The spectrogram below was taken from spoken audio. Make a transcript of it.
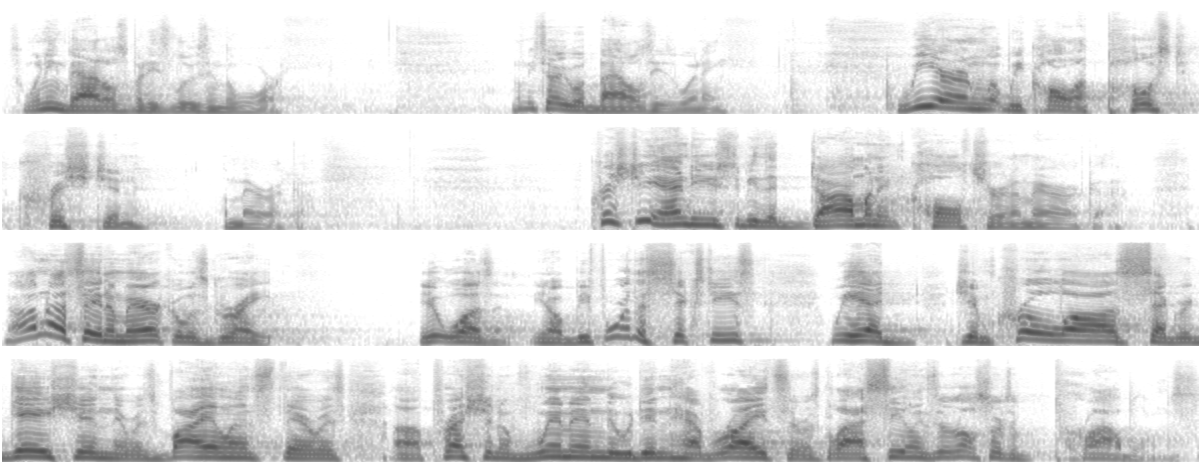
He's winning battles, but he's losing the war. Let me tell you what battles he's winning. We are in what we call a post Christian America. Christianity used to be the dominant culture in America. Now, I'm not saying America was great. It wasn't. You know, before the 60s, we had Jim Crow laws, segregation, there was violence, there was uh, oppression of women who didn't have rights, there was glass ceilings, there was all sorts of problems.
